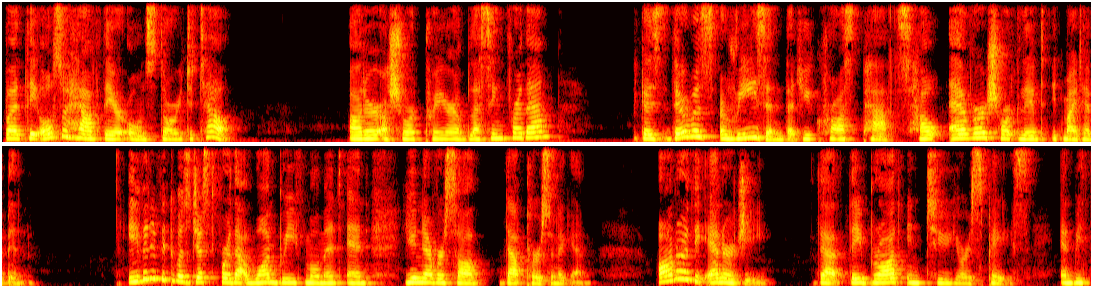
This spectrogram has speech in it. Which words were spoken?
but they also have their own story to tell. Utter a short prayer of blessing for them because there was a reason that you crossed paths, however short lived it might have been even if it was just for that one brief moment and you never saw that person again. Honor the energy that they brought into your space and be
